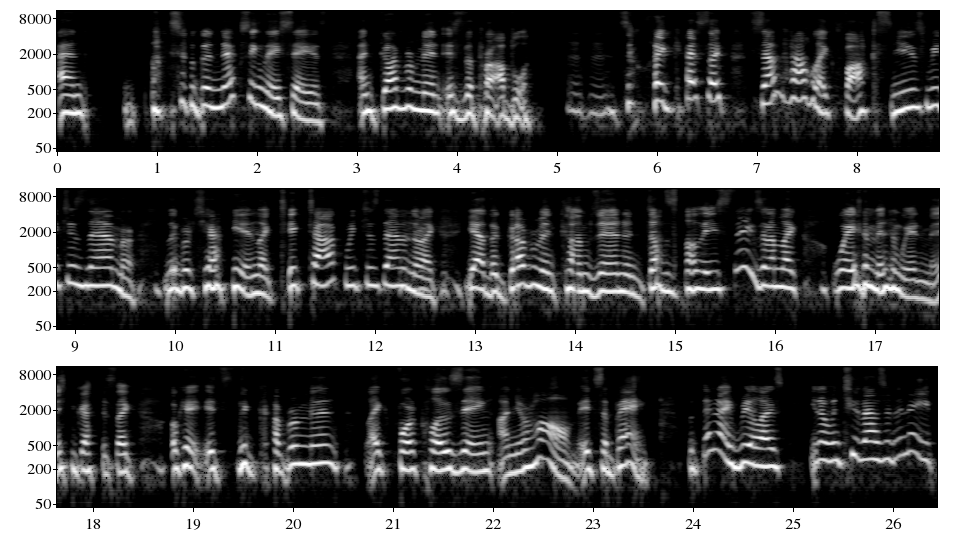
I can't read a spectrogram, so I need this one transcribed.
And so the next thing they say is, and government is the problem. Mm-hmm. So I guess like somehow like Fox News reaches them or libertarian like TikTok reaches them and they're like, yeah, the government comes in and does all these things. And I'm like, wait a minute, wait a minute, you guys. Like, okay, it's the government like foreclosing on your home. It's a bank. But then I realized, you know, in 2008,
